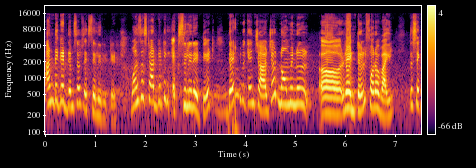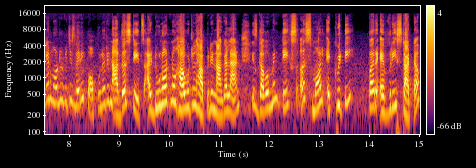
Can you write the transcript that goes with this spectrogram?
and they get themselves accelerated. Once they start getting accelerated, then we can charge a nominal uh, rental for a while. The second model, which is very popular in other states, I do not know how it will happen in Nagaland, is government takes a small equity per every startup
